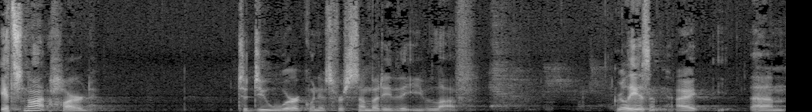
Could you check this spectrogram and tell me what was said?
It's not hard to do work when it's for somebody that you love. It really isn't. I, um,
